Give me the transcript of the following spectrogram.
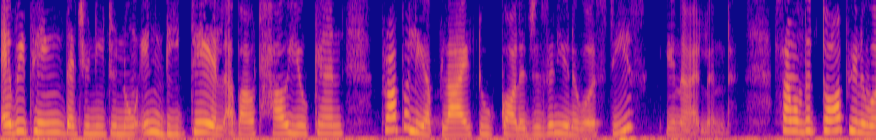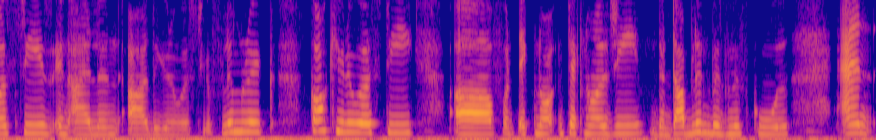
everything that you need to know in detail about how you can properly apply to colleges and universities in Ireland. Some of the top universities in Ireland are the University of Limerick, Cork University uh, for techno- technology, the Dublin Business School, and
